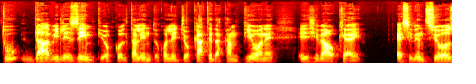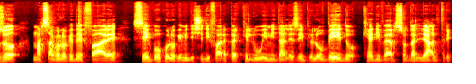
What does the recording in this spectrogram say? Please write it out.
Tu davi l'esempio col talento, con le giocate da campione, e dicevi, ah ok, è silenzioso, ma sa quello che deve fare, seguo quello che mi dice di fare perché lui mi dà l'esempio, lo vedo che è diverso dagli altri.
